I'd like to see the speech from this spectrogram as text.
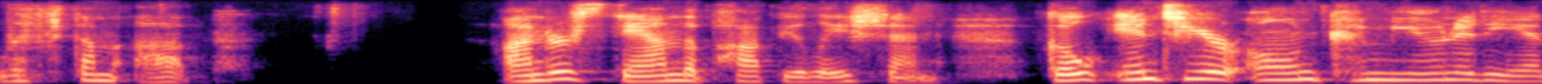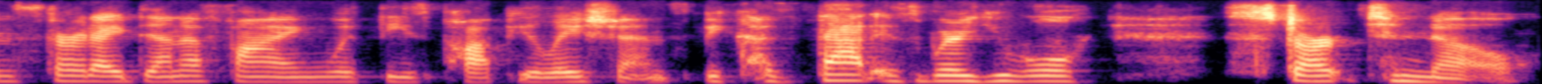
lift them up understand the population go into your own community and start identifying with these populations because that is where you will start to know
